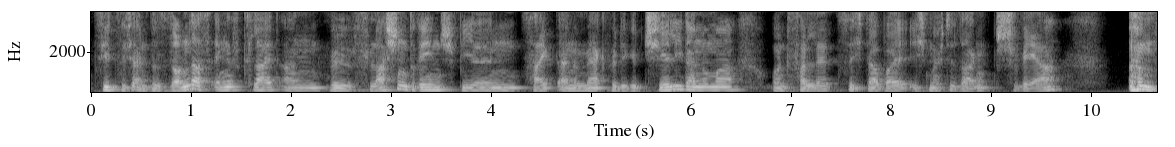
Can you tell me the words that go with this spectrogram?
zieht sich ein besonders enges Kleid an, will Flaschendrehen spielen, zeigt eine merkwürdige Cheerleader-Nummer und verletzt sich dabei, ich möchte sagen, schwer. Ähm,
